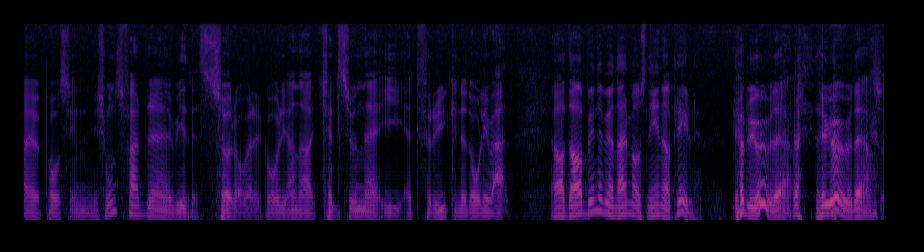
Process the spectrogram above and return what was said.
eh, på sin misjonsferd eh, videre sørover. Går gjennom Tjeldsundet i et frykende dårlig vær. Ja, da begynner vi å nærme oss 9. april. Ja, du gjør jo det. Du gjør jo det, altså.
